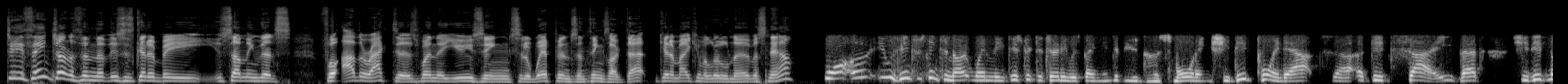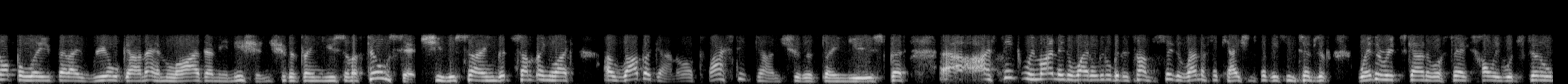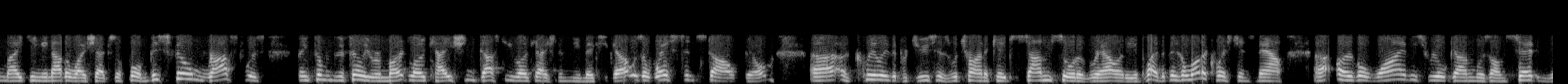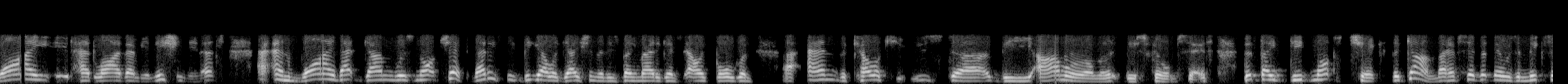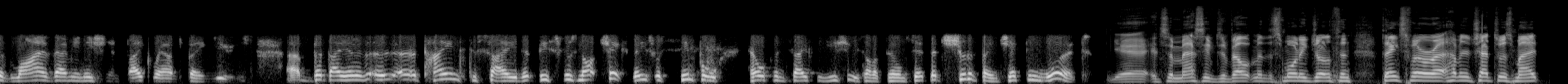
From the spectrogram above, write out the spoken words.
Do you think, Jonathan, that this is going to be something that's for other actors when they're using sort of weapons and things like that, going to make them a little nervous now? Well, uh, it was interesting to note when the district attorney was being interviewed this morning, she did point out, uh, did say that she did not believe that a real gun and live ammunition should have been used on a film set. She was saying that something like a rubber gun or a plastic gun should have been used. But uh, I think we might need to wait a little bit of time to see the ramifications for this in terms of whether it's going to affect Hollywood filmmaking in other ways, shapes, or form. This film, Rust, was being filmed in a fairly remote location, dusty location in New Mexico. It was a Western style film. Uh, clearly, the producers were trying to keep some sort of reality in play. But there's a lot of questions now uh, over why this real gun was on set, why it had live ammunition in it, and why that gun was not checked. That is the big allegation that is being made against Alec Baldwin uh, and the co-accused, uh, the armourer on the, this film set, that they did not check the gun. They have said that there was a mix of live ammunition and fake rounds being used, uh, but they are, are, are pained to say that this was not checked. These were simple health and safety issues on a film set that should have been checked and weren't. Yeah, it's a massive development this morning, Jonathan. Thanks for uh, having a chat to us, mate.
